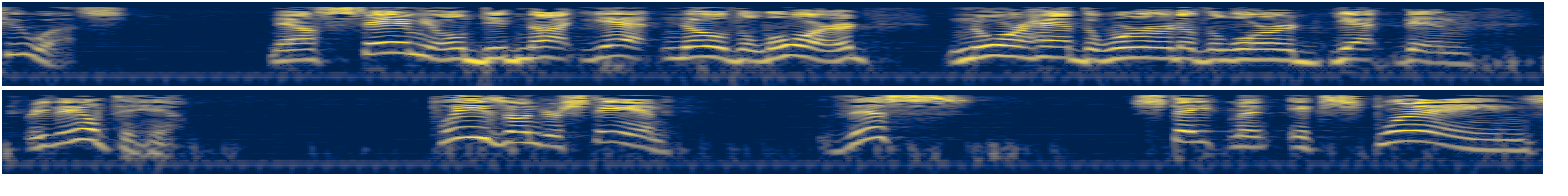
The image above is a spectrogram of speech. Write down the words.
to us. Now, Samuel did not yet know the Lord, nor had the word of the Lord yet been revealed to him. Please understand, this statement explains,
